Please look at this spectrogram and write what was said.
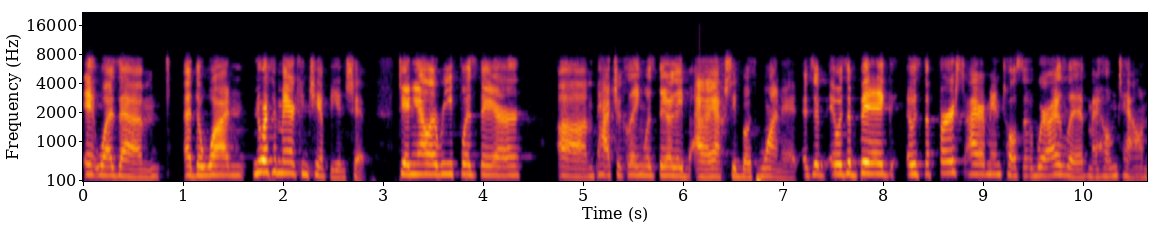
it was um, uh, the one North American Championship. Daniela Ryf was there. Um, Patrick Lang was there. They I actually both won it. It's a, it was a big. It was the first Ironman Tulsa where I live, my hometown.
